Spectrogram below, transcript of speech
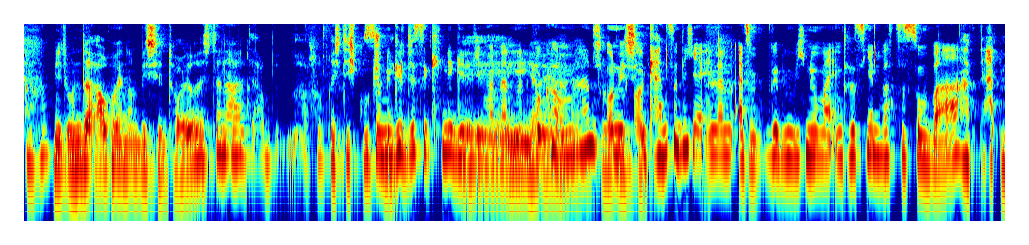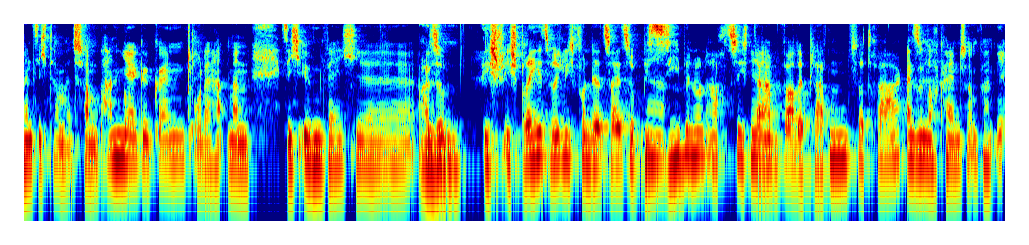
Aha. mitunter, auch wenn er ein bisschen teurer ist, dann halt auch richtig gut so schmeckt. So eine gewisse Knigge, die man dann mitbekommen ja, ja, hat. So und, und, kannst du dich erinnern, also würde mich nur mal interessieren, was das so war. Hat, hat man sich damals Champagner gegönnt oder hat man sich irgendwelche... Ähm, also ich, ich spreche jetzt wirklich von der Zeit so bis ja. 87, da war der Plattenvertrag. Also noch kein Champagner.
